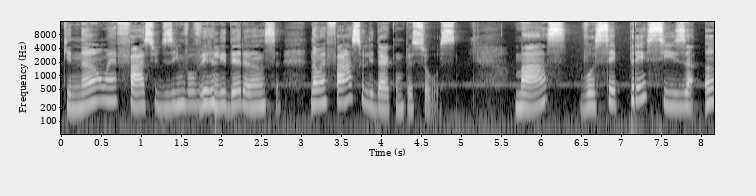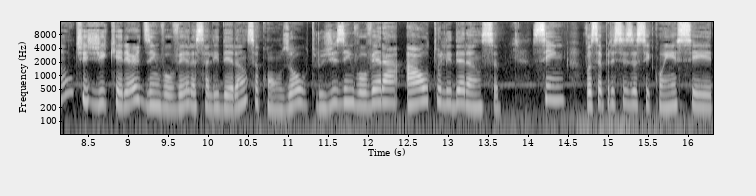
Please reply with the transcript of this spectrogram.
que não é fácil desenvolver liderança, não é fácil lidar com pessoas. Mas você precisa, antes de querer desenvolver essa liderança com os outros, desenvolver a autoliderança. Sim, você precisa se conhecer,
